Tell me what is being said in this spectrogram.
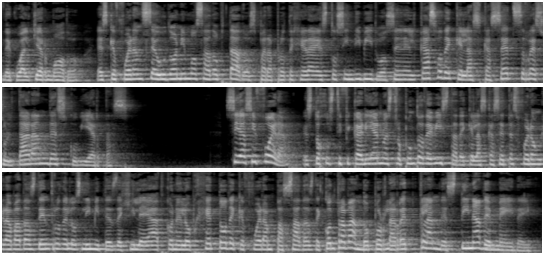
de cualquier modo, es que fueran seudónimos adoptados para proteger a estos individuos en el caso de que las cassettes resultaran descubiertas. Si así fuera, esto justificaría nuestro punto de vista de que las casetes fueron grabadas dentro de los límites de Gilead con el objeto de que fueran pasadas de contrabando por la red clandestina de Mayday.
